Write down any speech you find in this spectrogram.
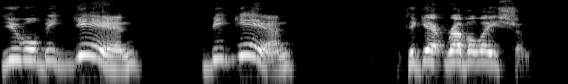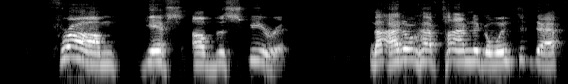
you will begin, begin to get revelation from gifts of the Spirit. Now, I don't have time to go into depth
